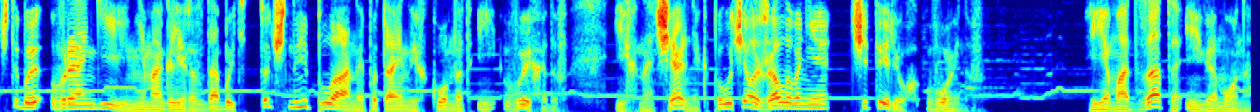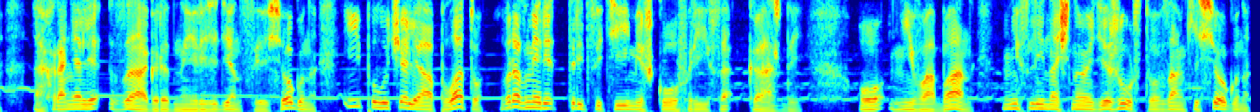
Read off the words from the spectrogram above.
чтобы враги не могли раздобыть точные планы потайных комнат и выходов. Их начальник получал жалование четырех воинов. Ямадзата и Гамона охраняли загородные резиденции сёгуна и получали оплату в размере 30 мешков риса каждый. О Нивабан несли ночное дежурство в замке Сёгуна,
